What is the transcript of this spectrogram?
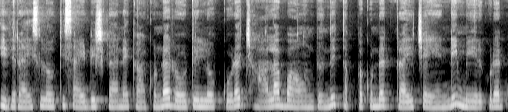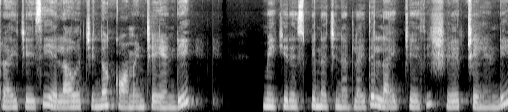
ఇది రైస్లోకి సైడ్ డిష్గానే కాకుండా రోటీల్లో కూడా చాలా బాగుంటుంది. తప్పకుండా ట్రై చేయండి. మీరు కూడా ట్రై చేసి ఎలా వచ్చిందో కామెంట్ చేయండి. మీకు ఈ రెసిపీ నచ్చినట్లయితే లైక్ చేసి షేర్ చేయండి.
